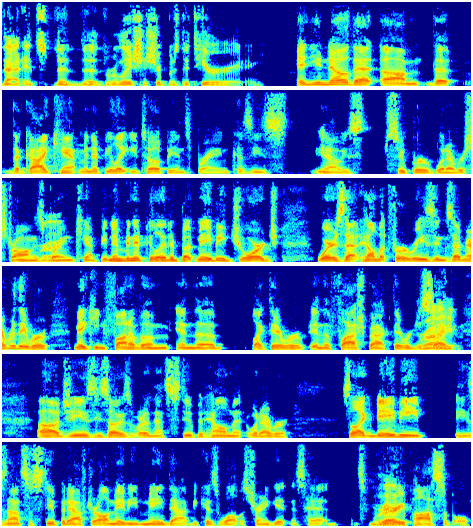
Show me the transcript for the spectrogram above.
that it's the, the the relationship was deteriorating and you know that um the the guy can't manipulate utopian's brain because he's you know he's super whatever strong his Right. brain can't be manipulated but maybe george wears that helmet for a reason because i remember they were making fun of him in the like they were in the flashback they were just right like oh geez he's always wearing that stupid helmet whatever so like maybe he's not so stupid after all. Maybe he made that because Walt was trying to get in his head. It's very Right. possible,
